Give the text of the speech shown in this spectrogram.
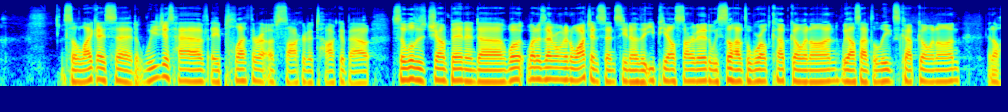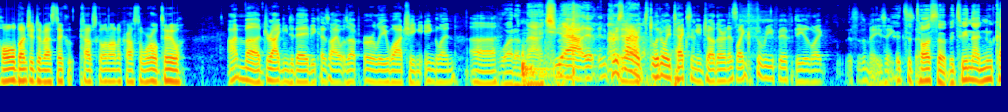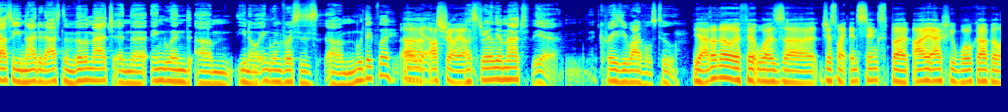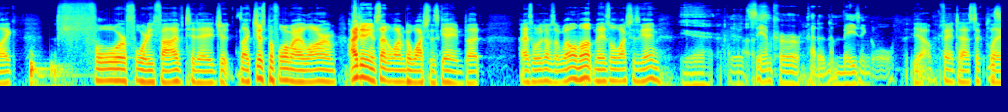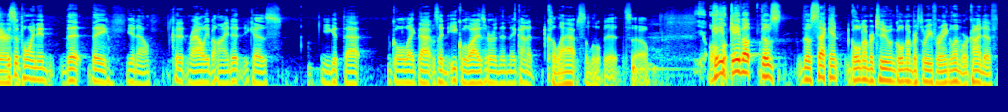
So, like I said, we just have a plethora of soccer to talk about. So we'll just jump in and uh, what what has everyone been watching since you know the EPL started? We still have the World Cup going on. We also have the Leagues Cup going on, and a whole bunch of domestic cups going on across the world too. I'm uh, dragging today because I was up early watching England. Uh, What a match! man. yeah, it- and Chris and I are literally texting each other, and it's like 3:50. It's like this is amazing. It's a toss up between that Newcastle United Aston Villa match and the England, um, you know, England versus um, who they play? Oh, Uh, yeah. Australia. Australia match. Yeah, crazy rivals too. Yeah, I don't know if it was uh, just my instincts, but I actually woke up at like 4:45 today, ju- like just before my alarm. I didn't even set an alarm to watch this game, but I just woke up. I was like, "Well, I'm up. May as well watch this game." Yeah, Dude, Sam Kerr had an amazing goal. Yeah, fantastic Dis- player. disappointed that they, you know, couldn't rally behind it because you get that goal like that. It was an equalizer, and then they kind of collapsed a little bit. So gave gave up those those second goal number two and goal number three for England were kind of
